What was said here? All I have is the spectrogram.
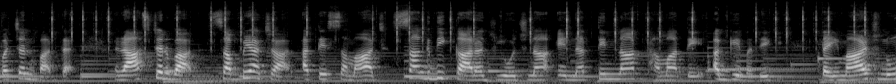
ਵਚਨਬੱਧ ਹੈ। ਰਾਸ਼ਟਰਵਾਦ, ਸੱਭਿਆਚਾਰ ਅਤੇ ਸਮਾਜ ਸੰਘ ਦੀ ਕਾਰਜ ਯੋਜਨਾ ਇਹਨਾਂ ਤਿੰਨਾਂ ਥਮਾਂ ਤੇ ਅੱਗੇ ਵਧੇਗੀ। 23 ਮਾਰਚ ਨੂੰ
